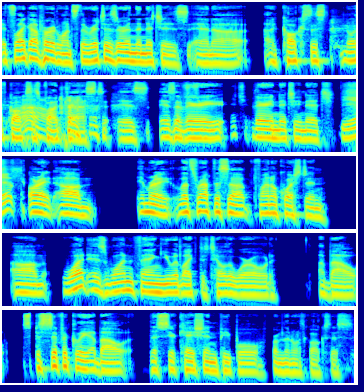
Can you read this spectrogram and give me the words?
It's like I've heard once: the riches are in the niches, and uh, a Caucasus North Caucasus wow. podcast is is a very very nichey niche. Yep. All right. Um, Emre, let's wrap this up. Final question. Um, what is one thing you would like to tell the world about, specifically about the Circassian people from the North Caucasus?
